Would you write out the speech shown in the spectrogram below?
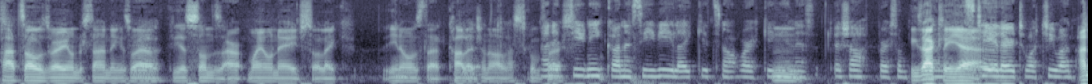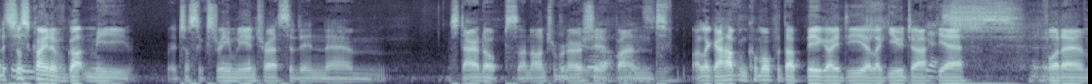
Pat's always very understanding as well Yeah. his sons are my own age so like you know, knows that college and all has to come And it's unique on a CV, like it's not working in Mm. a, a shop or something. Exactly, It's yeah. tailored to what you want. and to it's just kind of gotten me just extremely interested in um, startups and entrepreneurship Yeah, and honestly. uh, like I haven't come up with that big idea like you Jack Yes. yet but, um,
